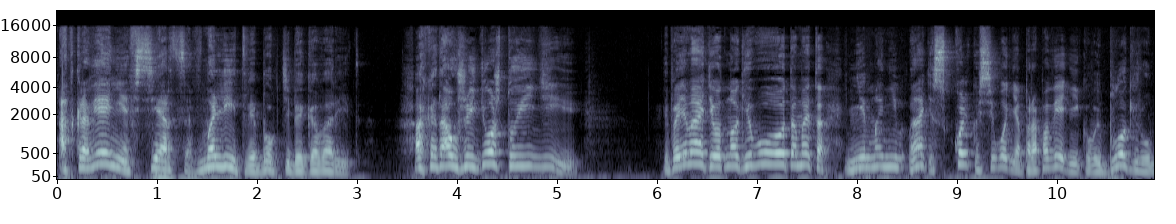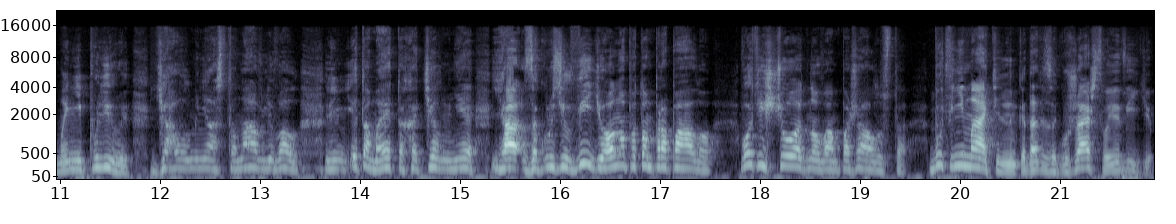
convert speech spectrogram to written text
Откровение в сердце, в молитве Бог тебе говорит. А когда уже идешь, то иди. И понимаете, вот многие, вот там это, не мани... Знаете, сколько сегодня проповедников и блогеров манипулирует. Дьявол меня останавливал, и там это хотел мне, я загрузил видео, оно потом пропало. Вот еще одно вам, пожалуйста. Будь внимательным, когда ты загружаешь свое видео.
